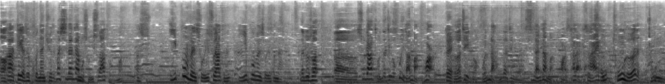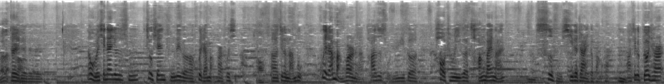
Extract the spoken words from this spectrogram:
啊，这也是浑南区的。那西南站不属于苏家屯吗？啊，一部分属于苏家屯，一部分属于浑南。那就是说，呃，苏家屯的这个会展板块对和这个浑南的这个西南站板块，它俩是重重合的，重合的。对对对对。那我们现在就是从就先从这个会展板块说起吧。好。呃，这个南部会展板块呢，它是属于一个号称一个长白南、四府西的这样一个板块。嗯。啊，这个标签儿，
